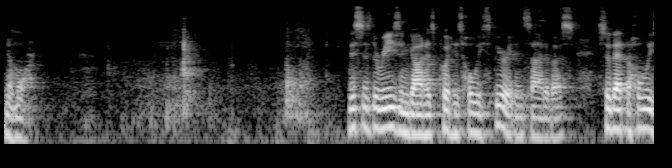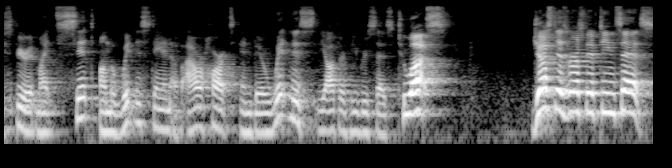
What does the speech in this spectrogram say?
no more. This is the reason God has put His Holy Spirit inside of us, so that the Holy Spirit might sit on the witness stand of our hearts and bear witness, the author of Hebrews says, to us. Just as verse 15 says,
